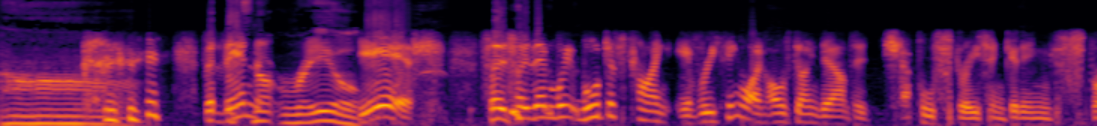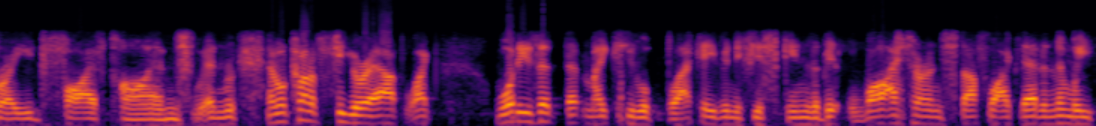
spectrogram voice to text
Oh, but then it's not real. Yes. So so then we, we were just trying everything. Like I was going down to Chapel Street and getting sprayed five times, and and we're trying to figure out like what is it that makes you look black even if your skin's a bit lighter and stuff like that? And then we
